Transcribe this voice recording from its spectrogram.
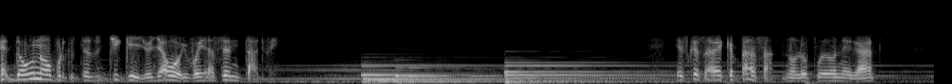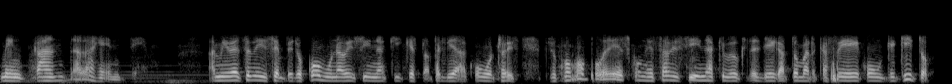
don no, porque usted es un chiquillo, ya voy, voy a sentarme. Es que sabe qué pasa, no lo puedo negar, me encanta la gente. A mí veces me dicen, pero ¿cómo una vecina aquí que está peleada con otra vez? Pero ¿cómo puedes con esa vecina que veo que te llega a tomar café con un quequito?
